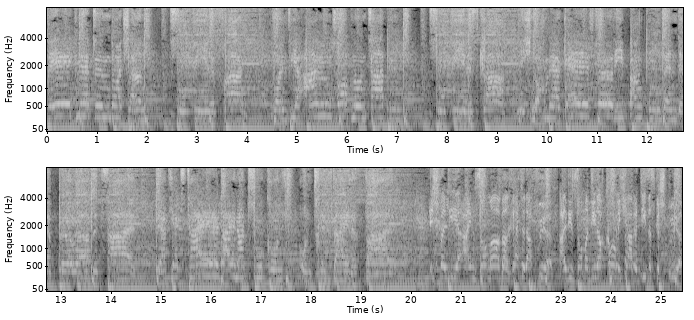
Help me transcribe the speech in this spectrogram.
regnet in Deutschland. So viele Fragen wollen wir Antworten und Taten. So viel ist klar, nicht noch mehr Geld für die Banken, wenn der Bürger bezahlt. Werd jetzt Teil deiner Zukunft und trifft deine Wahl. Ich verliere einen Sommer, aber rette dafür all die Sommer, die noch kommen. Ich habe dieses Gespür.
